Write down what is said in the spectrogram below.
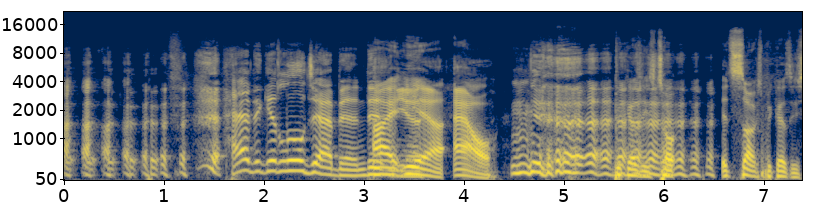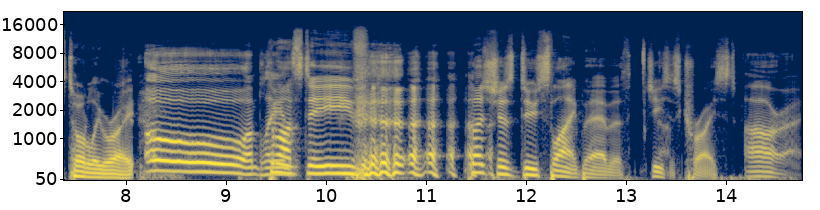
Had to get a little jab in, didn't I, you? yeah, ow. because he's to- it sucks because he's totally right. Oh, I'm playing. Come on, Steve. Let's just do slang Babbitt. Jesus Christ. All right.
